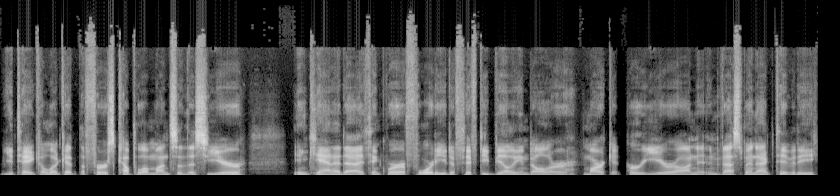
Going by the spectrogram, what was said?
You take a look at the first couple of months of this year in Canada, I think we're a 40 to 50 billion dollar market per year on investment activity.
